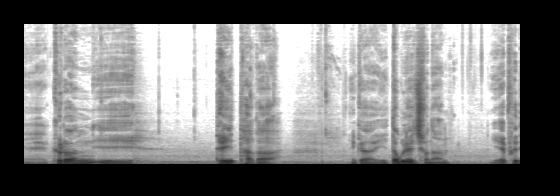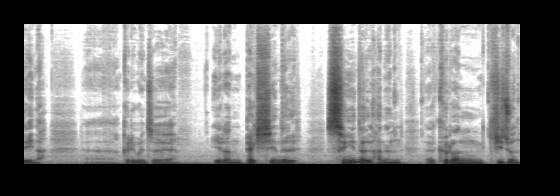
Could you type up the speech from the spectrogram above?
에, 그런 이 데이터가 그러니까 이 WHO나 FDA나 그리고 이제 이런 백신을 승인을 하는 그런 기준,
